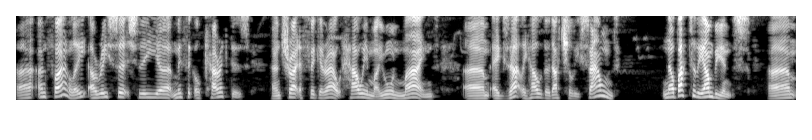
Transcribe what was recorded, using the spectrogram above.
Uh, and finally, I research the uh, mythical characters and try to figure out how, in my own mind, um, exactly how they'd actually sound. Now, back to the ambience. Um,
